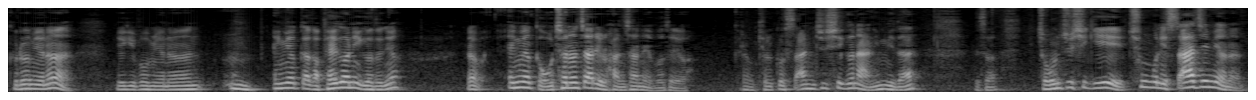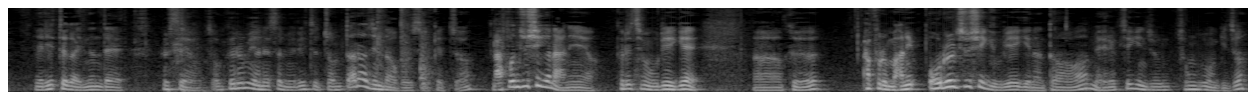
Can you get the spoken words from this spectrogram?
그러면은 여기 보면은 음, 액면가가 100원이거든요. 그럼 액면가 5천원짜리로 환산해 보세요. 그럼 결코 싼 주식은 아닙니다. 그래서 좋은 주식이 충분히 싸지면은 메리트가 있는데 글쎄요. 좀 그런 면에서 메리트 좀 떨어진다고 볼 수 있겠죠. 나쁜 주식은 아니에요. 그렇지만 우리에게 어 그 앞으로 많이 오를 주식이 우리에게는 더 매력적인 종- 종목이죠.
